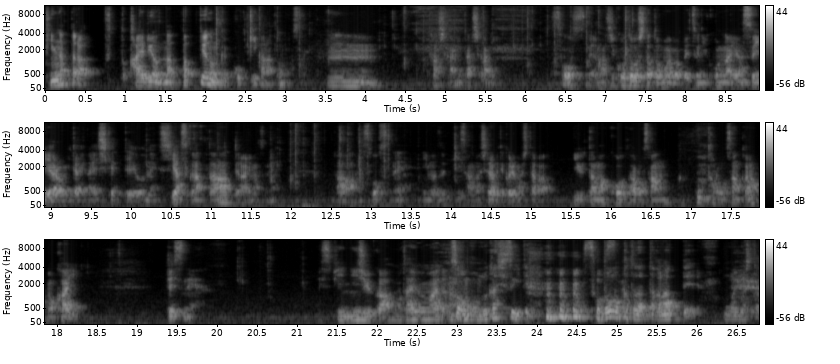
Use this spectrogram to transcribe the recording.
気になったらふっと買えるようになったっていうのも結構大きいかなと思いますね。うん。確かに確かに。そうですね。まあ自己投資だと思えば別にこんなん安いやろみたいな意思決定をね、しやすくなったなってのありますね。ああ、そうですね。今、ズッキーさんが調べてくれましたが、ゆうたまこうたろうさん、うん太郎さんかなの回ですね。SP20 か。もうだいぶ前だな。そう、もう昔すぎて、そうねどの方だったかなって思いました。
